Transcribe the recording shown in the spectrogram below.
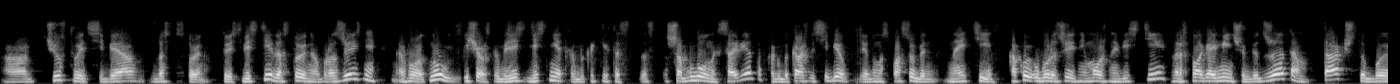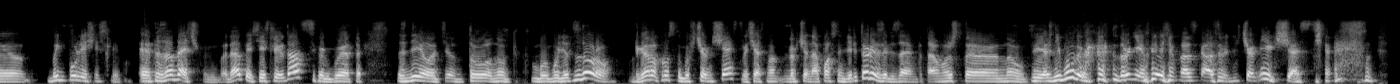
э, чувствовать себя достойно. То есть вести достойный образ жизни. Вот. Ну, еще раз, как бы здесь, здесь нет как бы каких-то шаблонных советов, как бы каждый себе, я думаю, способен найти, какой образ жизни можно вести, располагая меньше бюджетом, так, чтобы быть более счастливым. Это задача, как бы, да, то есть если удастся как бы это сделать, то, ну, будет здорово. Другой вопрос, как бы, в чем счастье? Сейчас мы вообще на опасную территорию залезаем, потому что, ну, я же не буду другим людям рассказывать, в чем их счастье.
